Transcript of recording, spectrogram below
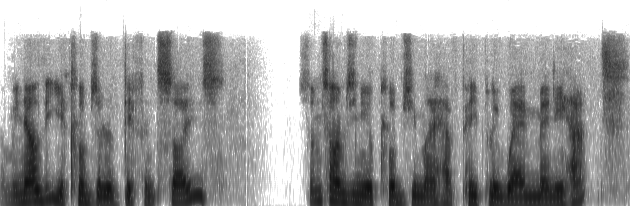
And we know that your clubs are of different size. Sometimes in your clubs, you may have people who wear many hats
